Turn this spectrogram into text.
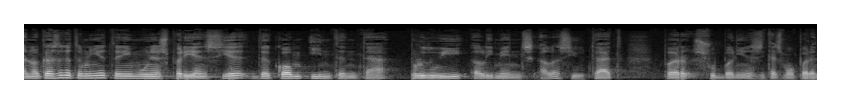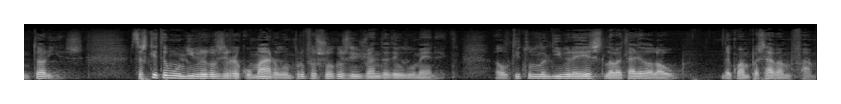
En el cas de Catalunya tenim una experiència de com intentar produir aliments a la ciutat per subvenir necessitats molt perentòries. Està escrit en un llibre que els recomano, d'un professor que es diu Joan de Déu Domènech. El títol del llibre és La batalla de l'ou, de quan passàvem fam,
